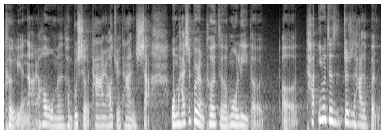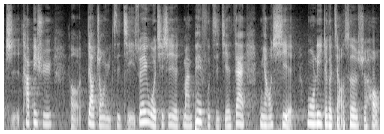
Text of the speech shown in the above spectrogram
可怜啊，然后我们很不舍他，然后觉得他很傻，我们还是不忍苛责茉莉的。呃，他因为这是就是他的本质，他必须呃要忠于自己，所以我其实也蛮佩服子杰在描写茉莉这个角色的时候，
